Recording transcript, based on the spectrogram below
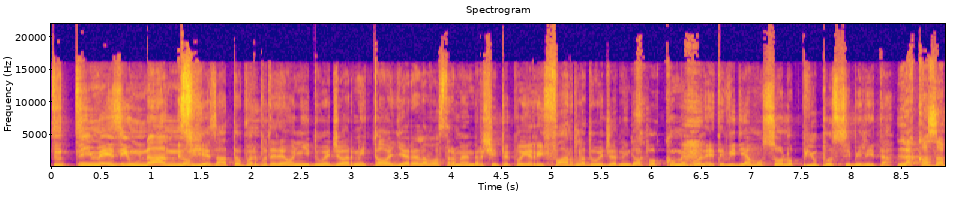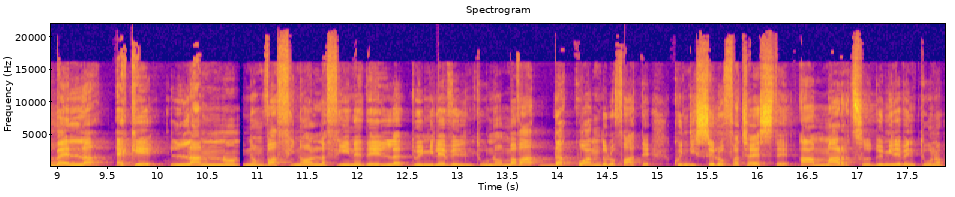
Tutti i mesi un anno. Sì, esatto. Oppure potete ogni due giorni togliere la vostra membership e poi rifarla due giorni dopo. Come volete, vi diamo solo più possibilità. La cosa bella è che l'anno non va fino alla fine del 2021, ma va da quando lo fate. Quindi se lo faceste a marzo 2021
